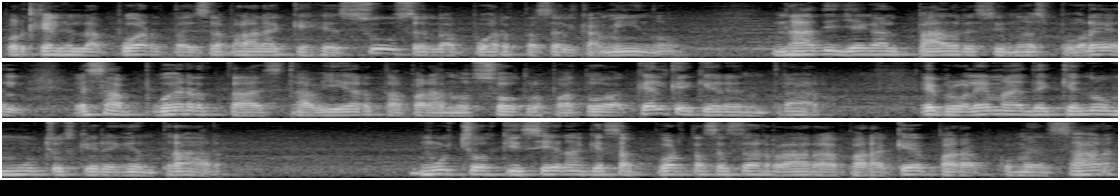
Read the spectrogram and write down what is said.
Porque Él es la puerta. Dice la palabra que Jesús es la puerta, es el camino. Nadie llega al Padre si no es por Él. Esa puerta está abierta para nosotros, para todo aquel que quiere entrar. El problema es de que no muchos quieren entrar. Muchos quisieran que esa puerta se cerrara. ¿Para qué? Para comenzar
